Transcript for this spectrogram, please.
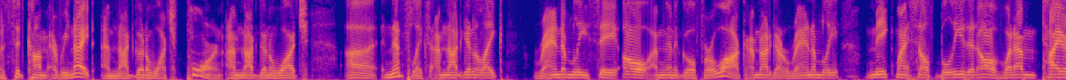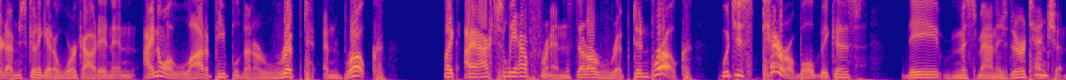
a sitcom every night. I'm not going to watch porn. I'm not going to watch uh, Netflix. I'm not going to like randomly say, oh, I'm going to go for a walk. I'm not going to randomly make myself believe that, oh, when I'm tired, I'm just going to get a workout in. And I know a lot of people that are ripped and broke. Like, I actually have friends that are ripped and broke, which is terrible because they mismanage their attention.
